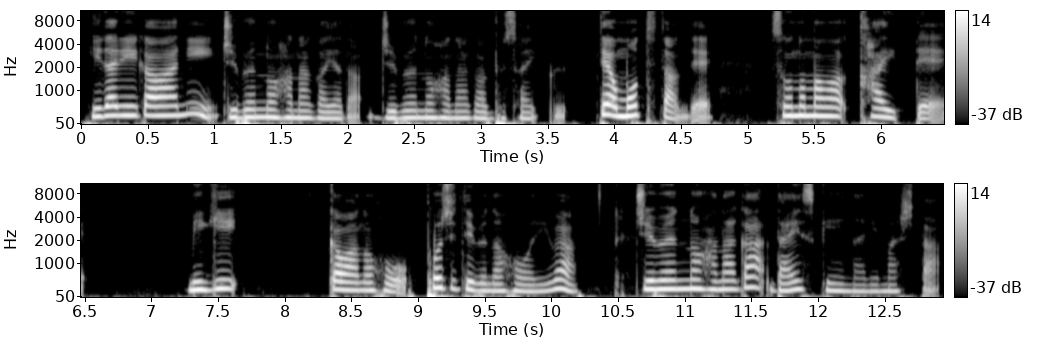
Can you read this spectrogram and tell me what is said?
左側に自分の鼻が嫌だ、自分の鼻がブサイクって思ってたんで、そのまま書いて、右側の方、ポジティブな方には、自分の鼻が大好きになりました。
